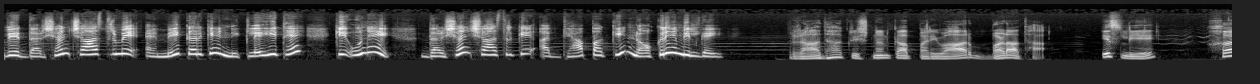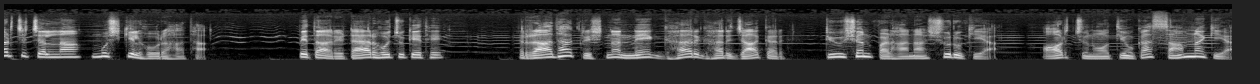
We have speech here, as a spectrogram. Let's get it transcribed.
वे दर्शन शास्त्र में एमए करके निकले ही थे कि उन्हें दर्शन शास्त्र के अध्यापक की नौकरी मिल गई। राधा कृष्णन का परिवार बड़ा था, इसलिए खर्च चलना मुश्किल हो रहा था। पिता रिटायर हो चुके थे। राधा कृष्णन ने घर-घर जाकर ट्यूशन पढ़ाना शुरू किया और चुनौतियों का सामना किया।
